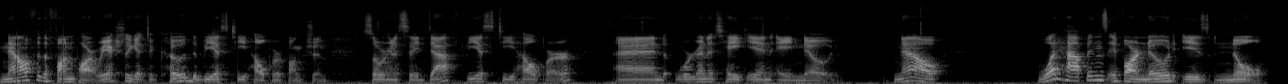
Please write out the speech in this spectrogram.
Now for the fun part, we actually get to code the BST helper function. So we're going to say def BST helper, and we're going to take in a node. Now, what happens if our node is null?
